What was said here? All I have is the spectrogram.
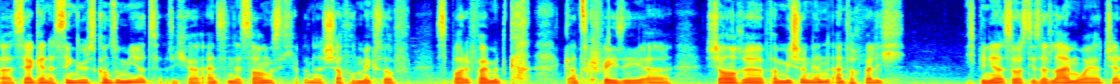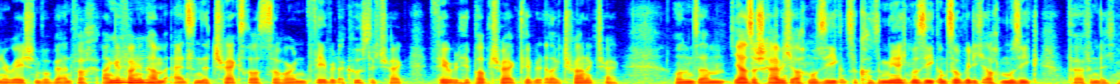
äh, sehr gerne Singles konsumiert. Also ich höre einzelne Songs. Ich habe eine Shuffle-Mix auf Spotify mit ganz crazy äh, Genre-Vermischungen, einfach weil ich ich bin ja so aus dieser LimeWire-Generation, wo wir einfach angefangen mhm. haben, einzelne Tracks rauszuholen. Favorite Acoustic Track, Favorite Hip-Hop Track, Favorite Electronic Track. Und ähm, ja, so schreibe ich auch Musik und so konsumiere ich Musik und so will ich auch Musik veröffentlichen.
